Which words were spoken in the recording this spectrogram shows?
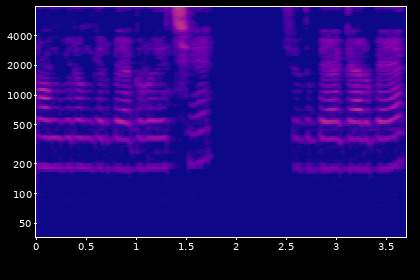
রং বেরঙের ব্যাগ রয়েছে, শুধু ব্যাগ আর ব্যাগ।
